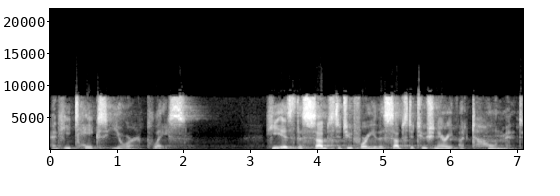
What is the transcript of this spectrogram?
and he takes your place. He is the substitute for you, the substitutionary atonement.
